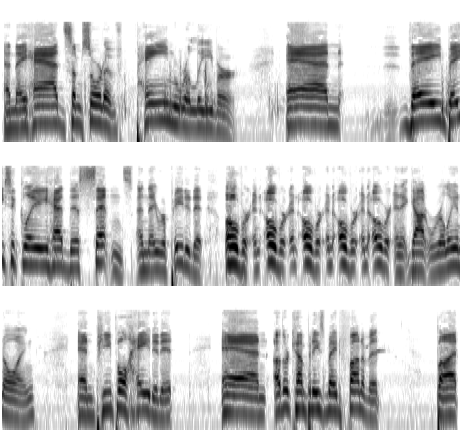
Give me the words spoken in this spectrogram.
and they had some sort of pain reliever, and they basically had this sentence and they repeated it over and over and over and over and over and it got really annoying and people hated it and other companies made fun of it but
